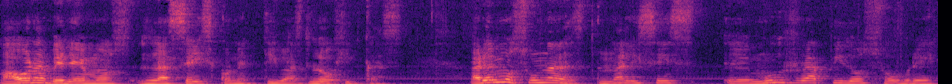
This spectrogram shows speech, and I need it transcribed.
Ahora veremos las seis conectivas lógicas. Haremos un análisis eh, muy rápido sobre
